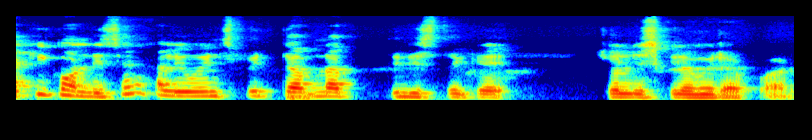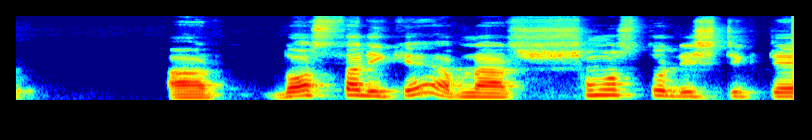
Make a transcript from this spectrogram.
একই কন্ডিশন খালি উইন্ড স্পিডটা আপনার তিরিশ থেকে চল্লিশ কিলোমিটার পার আর দশ তারিখে আপনার সমস্ত ডিস্ট্রিক্টে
